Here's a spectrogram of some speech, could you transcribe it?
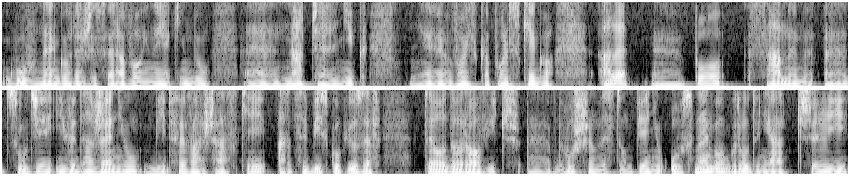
głównego reżysera wojny, jakim był e, naczelnik e, Wojska Polskiego. Ale e, po samym cudzie i wydarzeniu Bitwy Warszawskiej arcybiskup Józef Teodorowicz e, w dłuższym wystąpieniu 8 grudnia, czyli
